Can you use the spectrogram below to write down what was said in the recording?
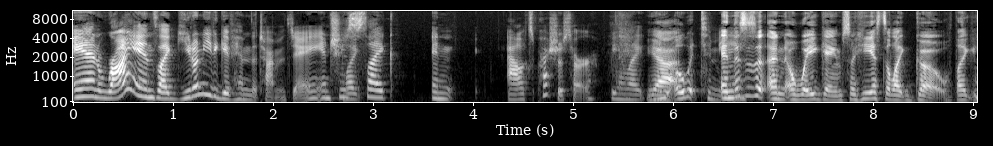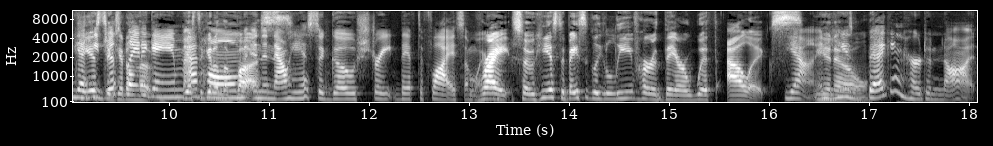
and Ryan's like, you don't need to give him the time of day. And she's Like- like, and Alex pressures her, being like, Yeah. you owe it to me. and this is an away game, so he has to like go. Like, yeah, he he, has to just get played on a the, game at to home, bus. and then now he has to go straight. They have to fly somewhere. Right. So he has to basically leave her there with Alex. Yeah, and you know. he's begging her to not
